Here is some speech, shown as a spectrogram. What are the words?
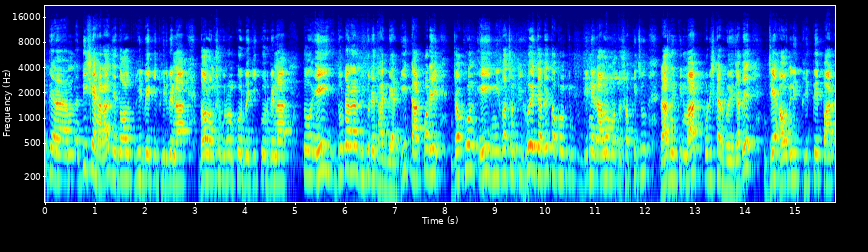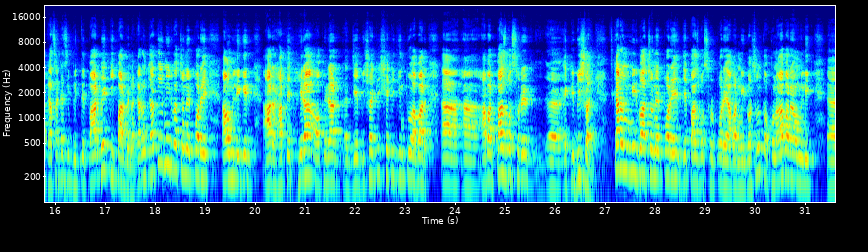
দিশেহারা যে দল ফিরবে কি ফিরবে না, দল অংশগ্রহণ করবে কি করবে না। তো এই দুটার ভিতরে থাকবে আর কি। তারপরে যখন এই নির্বাচনটি হয়ে যাবে, তখন কিন্তু দিনের আলোর মতো সব কিছু রাজনীতির মাঠ পরিষ্কার হয়ে যাবে, যে আওয়ামী লীগ ফিরতে পার, কাছাকাছি ফিরতে পারবে কি পারবে না। কারণ জাতীয় নির্বাচনের পরে আওয়ামী লীগের আর হাতে ফেরা, অফেরার যে বিষয়টি, সেটি কিন্তু আবার আবার পাঁচ বছরের একটি বিষয়। কারণ নির্বাচনের পরে, যে পাঁচ বছর পরে আবার নির্বাচন, তখন আবার আওয়ামী লীগ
